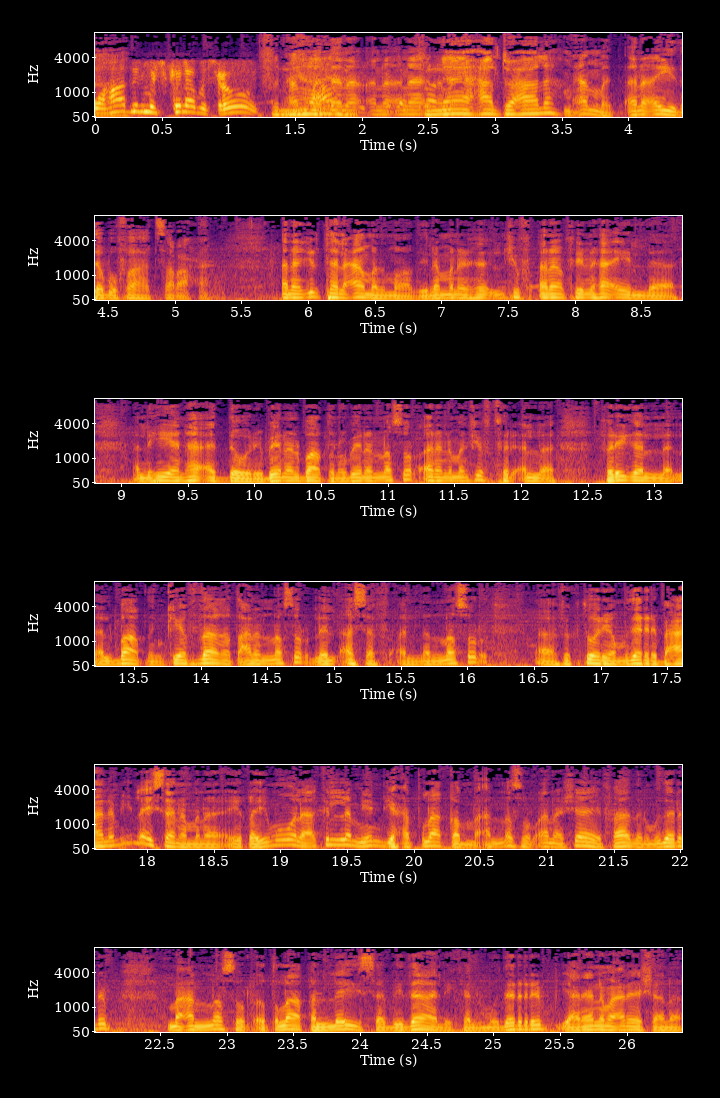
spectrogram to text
وهذه المشكلة أبو سعود. في النهايه أنا أنا أنا في النهاية حالته حالة؟ محمد أنا أيد أبو فهد صراحة. أنا قلتها العام الماضي لما شوف أنا في نهائي اللي هي نهائي الدوري بين الباطن وبين النصر أنا لما شفت فريق الباطن كيف ضاغط على النصر للأسف النصر آه، فيكتوريا مدرب عالمي ليس أنا من يقيمه ولكن لم ينجح اطلاقا مع النصر. أنا شايف هذا المدرب مع النصر اطلاقا ليس بذلك المدرب. يعني أنا معليش أنا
